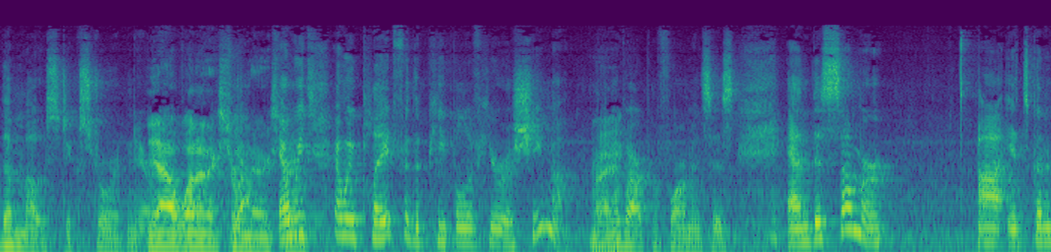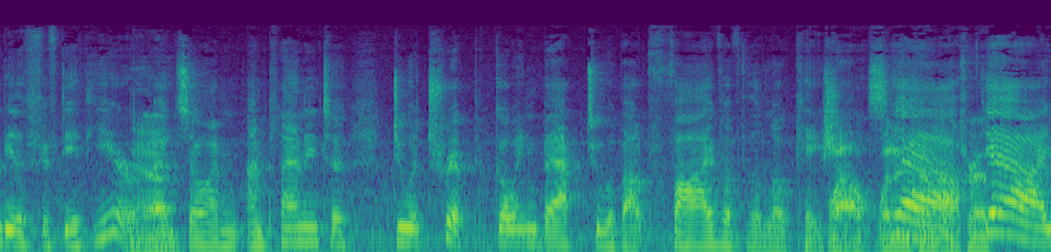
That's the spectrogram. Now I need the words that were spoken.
the most extraordinary. Yeah, what an extraordinary experience! and we experience. and we played for the people of hiroshima one of our performances. And this summer Uh, it's going to be the 50th year, Yeah. and so I'm I'm planning to do a trip going back to about five of the locations. Wow, what an yeah, incredible trip. Yeah,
